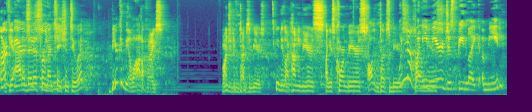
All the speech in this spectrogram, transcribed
Aren't if you add a bit of fermentation to it, beer can be a lot of things. A bunch of different types of beers. You can do like honey beers, I guess corn beers, all different types of beers. Wouldn't a honey beer just be like a mead?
